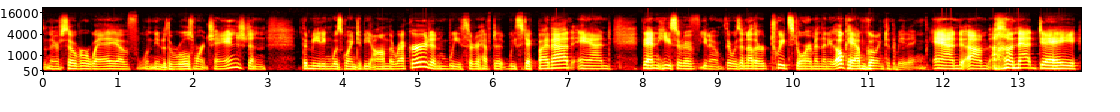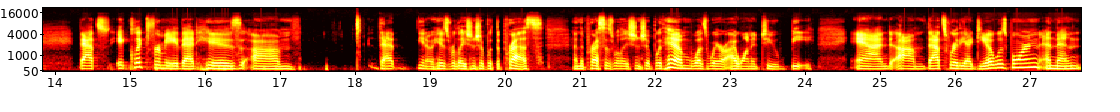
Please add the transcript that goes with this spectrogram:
in their sober way of you know, the rules weren't changed and the meeting was going to be on the record. And we sort of have to we stick by that. And then he sort of you know there was another tweet storm and then he okay i'm going to the meeting. And um, on that day that's it clicked for me that his um, that you know his relationship with the press and the press's relationship with him was where I wanted to be, and um, that's where the idea was born. And then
